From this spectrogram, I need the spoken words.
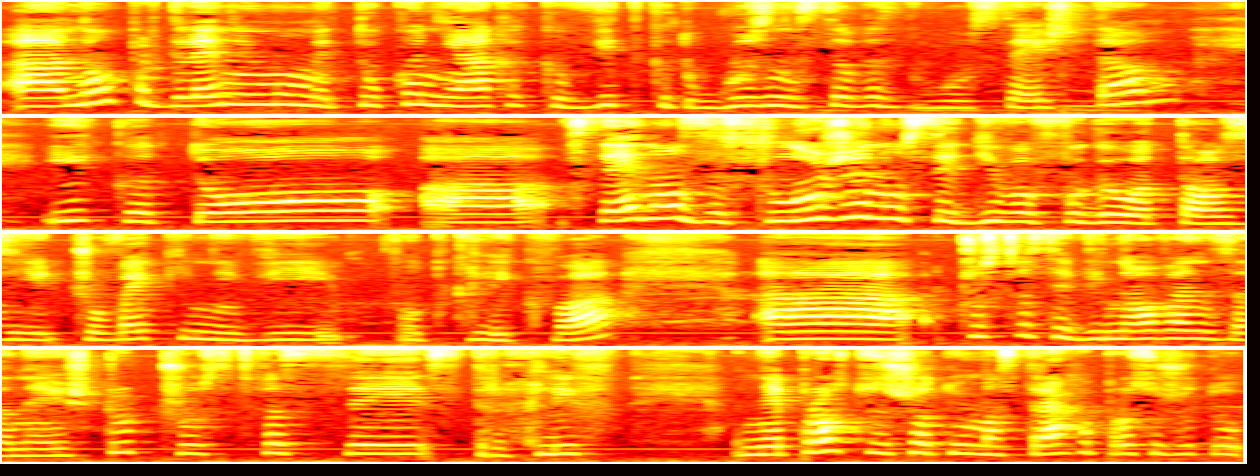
А, но определено имаме тук някакъв вид, като гузна съвест го усещам и като а, все едно заслужено седи във ъгъла този човек и не ви откликва. А, чувства се виновен за нещо, чувства се страхлив. Не просто защото има страха, просто защото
